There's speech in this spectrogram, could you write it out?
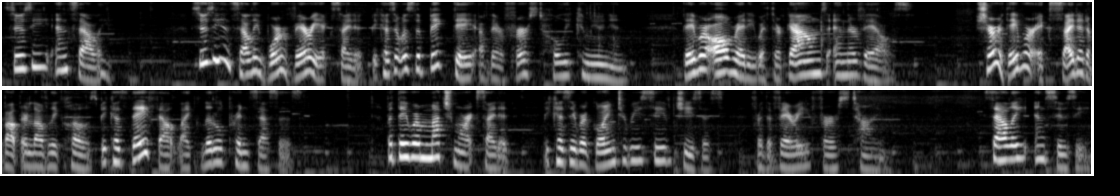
Susie and Sally. Susie and Sally were very excited because it was the big day of their first Holy Communion. They were all ready with their gowns and their veils. Sure, they were excited about their lovely clothes because they felt like little princesses. But they were much more excited because they were going to receive Jesus for the very first time. Sally and Susie.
